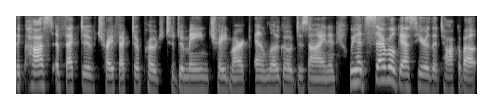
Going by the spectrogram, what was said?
the cost effective trifecta approach to domain, trademark, and logo design. And we had several guests here that talk about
